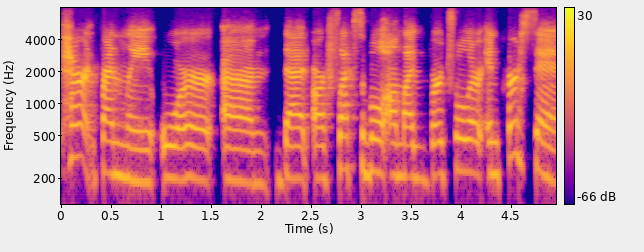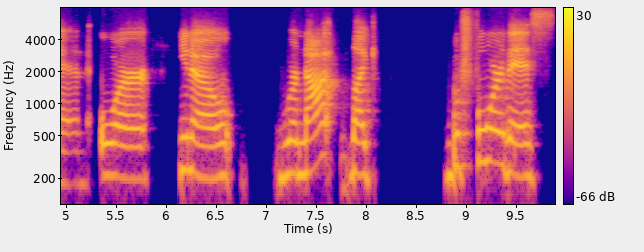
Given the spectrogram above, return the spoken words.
parent friendly or um, that are flexible on like virtual or in person or you know we're not like before this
